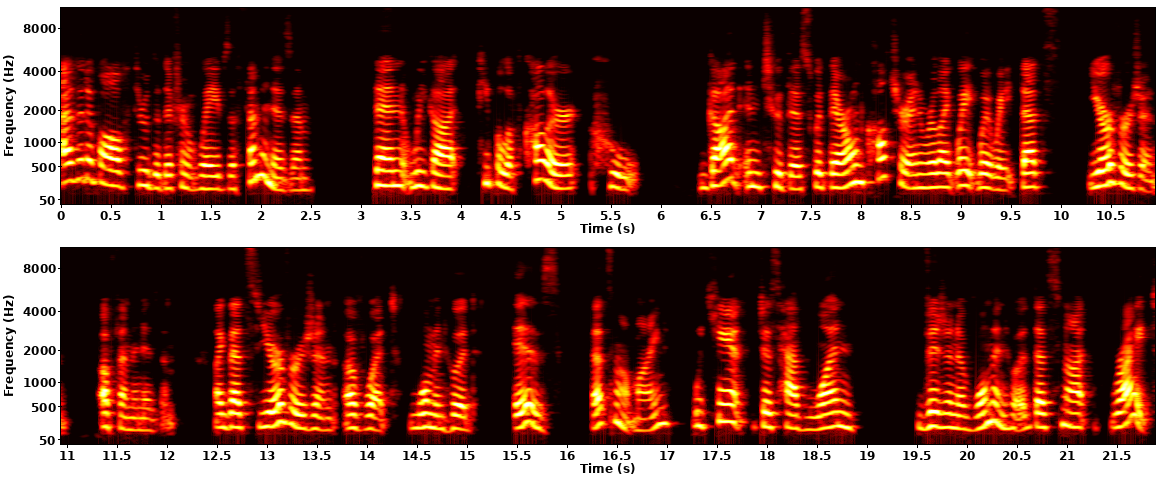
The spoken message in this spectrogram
As it evolved through the different waves of feminism, then we got people of color who got into this with their own culture and we're like, wait, wait, wait, that's your version of feminism. Like that's your version of what womanhood is. That's not mine. We can't just have one vision of womanhood. That's not right.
